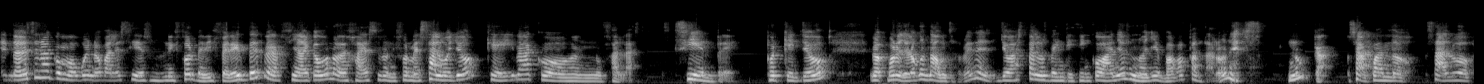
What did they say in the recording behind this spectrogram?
Entonces era como, bueno, vale, sí, es un uniforme diferente, pero al fin y al cabo no deja de ser un uniforme, salvo yo que iba con faldas, siempre. Porque yo, bueno, yo lo he contado muchas veces, yo hasta los 25 años no llevaba pantalones, nunca. O sea, cuando, salvo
